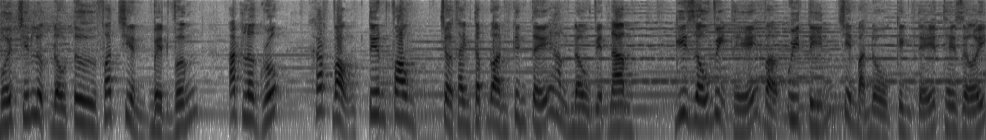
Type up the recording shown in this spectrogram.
Với chiến lược đầu tư phát triển bền vững, Adler Group khát vọng tiên phong trở thành tập đoàn kinh tế hàng đầu Việt Nam, ghi dấu vị thế và uy tín trên bản đồ kinh tế thế giới.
